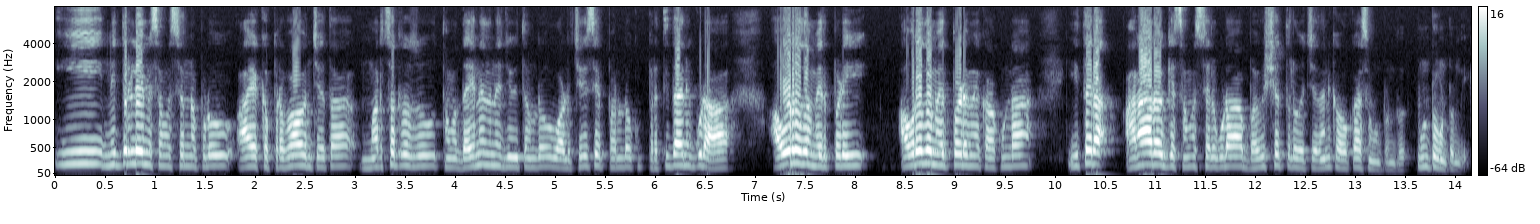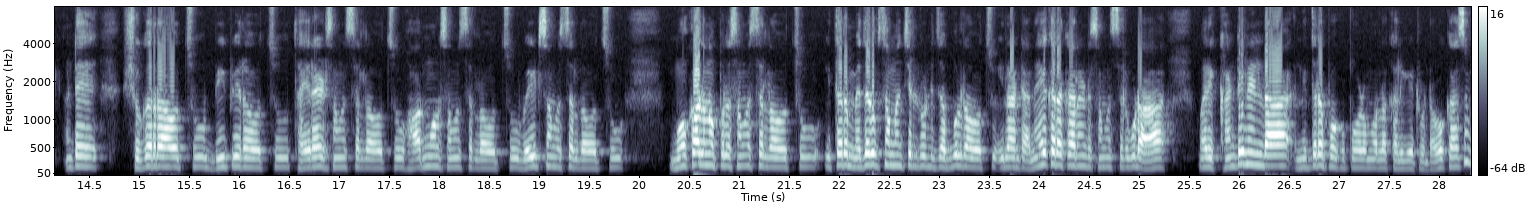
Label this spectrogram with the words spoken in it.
ఈ నిద్రలేమి సమస్య ఉన్నప్పుడు ఆ యొక్క ప్రభావం చేత మరుసటి రోజు తమ దైనందిన జీవితంలో వాళ్ళు చేసే పనులకు ప్రతిదానికి కూడా అవరోధం ఏర్పడి అవరోధం ఏర్పడమే కాకుండా ఇతర అనారోగ్య సమస్యలు కూడా భవిష్యత్తులో వచ్చేదానికి అవకాశం ఉంటుంది ఉంటూ ఉంటుంది. అంటే షుగర్ రావచ్చు బీపీ రావచ్చు థైరాయిడ్ సమస్యలు రావచ్చు హార్మోన్ సమస్యలు రావచ్చు వెయిట్ సమస్యలు రావచ్చు మోకాళ్ళ నొప్పుల సమస్యలు రావచ్చు ఇతర మెదడుకు సంబంధించినటువంటి జబ్బులు రావచ్చు ఇలాంటి అనేక రకాలైన సమస్యలు కూడా మరి కంటి నిండా నిద్రపోకపోవడం వల్ల కలిగేటువంటి అవకాశం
